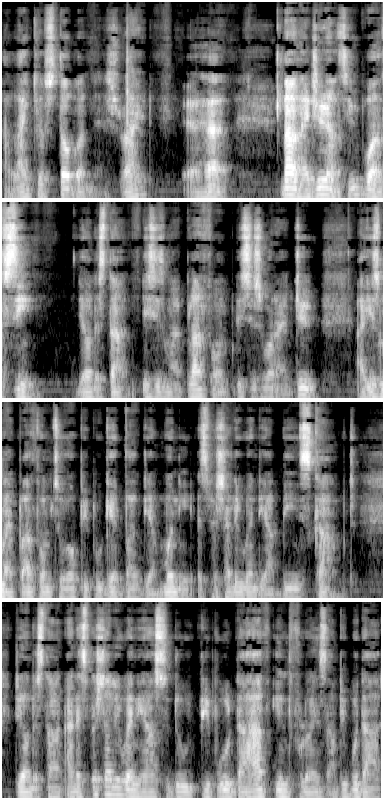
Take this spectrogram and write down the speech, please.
I like your stubbornness, right? Uh -huh. Now, Nigerians, people have seen you understand? This is my platform. This is what I do. I use my platform to help people get back their money, especially when they are being scammed. Do you understand? And especially when it has to do with people that have influence and people that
